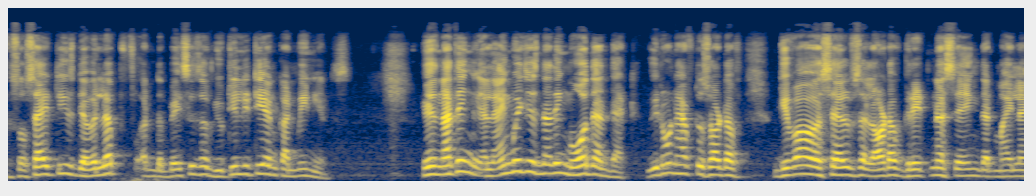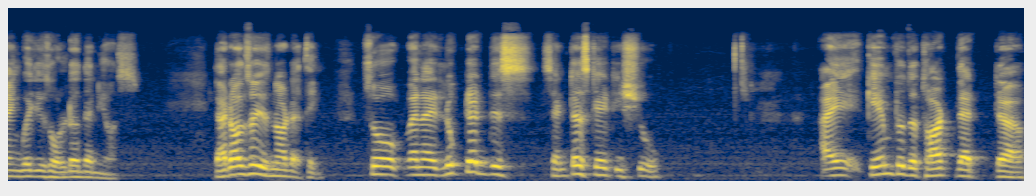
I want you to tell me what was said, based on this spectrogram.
societies develop on the basis of utility and convenience. Is nothing. A language is nothing more than that. We don't have to sort of give ourselves a lot of greatness saying that my language is older than yours. That also is not a thing. So when I looked at this center state issue, I came to the thought that uh,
